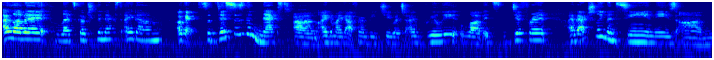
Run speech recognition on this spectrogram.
I love it. Let's go to the next item. Okay, so this is the next um, item I got from Vici, which I really love. It's different. I've actually been seeing these, um,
